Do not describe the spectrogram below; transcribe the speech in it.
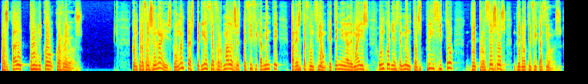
postal público Correos con profesionais con ampla experiencia formados especificamente para esta función, que teñen ademais un coñecemento explícito de procesos de notificacións.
